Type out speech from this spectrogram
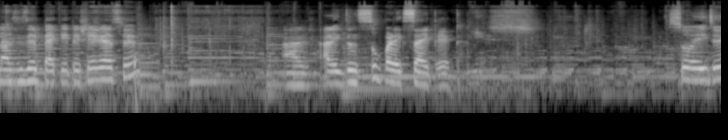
লাজিজের প্যাকেট এসে গেছে। আর আরেকজন সুপার এক্সাইটেড সো এই যে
